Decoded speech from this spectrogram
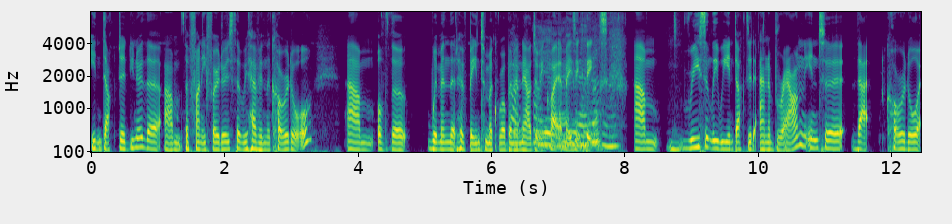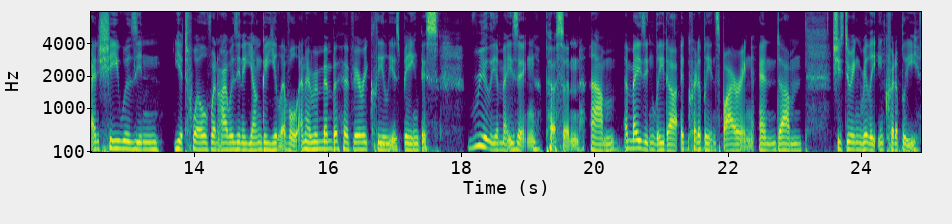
inducted, you know, the um, the funny photos that we have in the corridor um, of the women that have been to Macrob and are now doing oh, yeah, quite amazing yeah, things. Yeah. Um, recently, we inducted Anna Brown into that corridor, and she was in year 12 when I was in a younger year level. And I remember her very clearly as being this really amazing person, um, amazing leader, incredibly inspiring. And um, she's doing really incredibly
